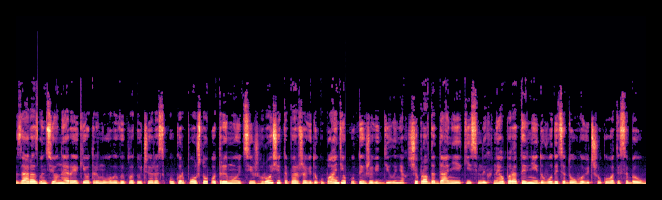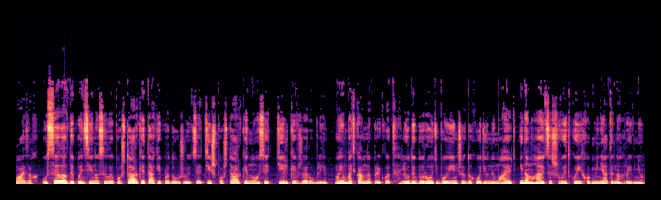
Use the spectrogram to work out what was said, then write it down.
Зараз пенсіонери, які отримували виплату через Укрпошту, отримують ці ж гроші тепер вже від окупантів у тих же відділеннях. Щоправда, дані якісь в них не оперативні і доводиться довго відшукувати себе у базах. У селах, де пенсії носили поштарки, так і продовжуються. Ті ж поштарки носять тільки вже рублі. Моїм батькам, наприклад, люди беруть, бо інших доходів не мають, і намагаються швидко їх обміняти на гривню.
